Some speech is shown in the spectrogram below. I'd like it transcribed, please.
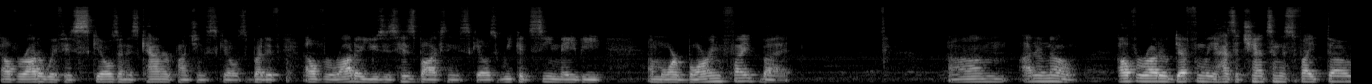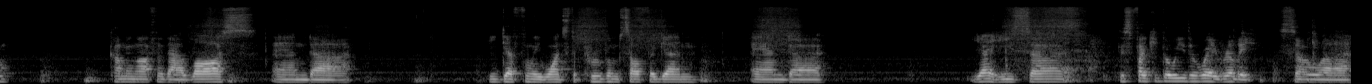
Alvarado with his skills and his counterpunching skills. But if Alvarado uses his boxing skills, we could see maybe a more boring fight. But um, I don't know. Alvarado definitely has a chance in this fight, though, coming off of that loss, and uh, he definitely wants to prove himself again. And uh, yeah, he's uh, this fight could go either way, really. So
